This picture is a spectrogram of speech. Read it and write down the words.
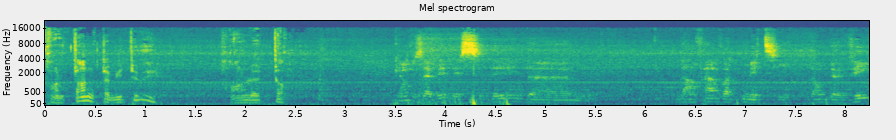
Prends le temps de t'habituer. Prends le temps. Quand vous avez décidé d'en faire votre métier, donc de vivre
